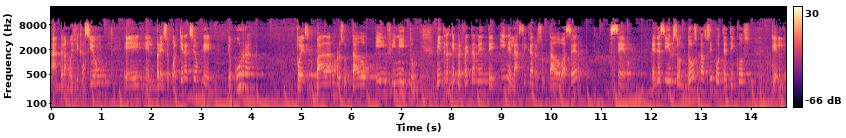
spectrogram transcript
ante la modificación en el precio. Cualquier acción que, que ocurra pues va a dar un resultado infinito, mientras que perfectamente inelástica el resultado va a ser cero. Es decir, son dos casos hipotéticos que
